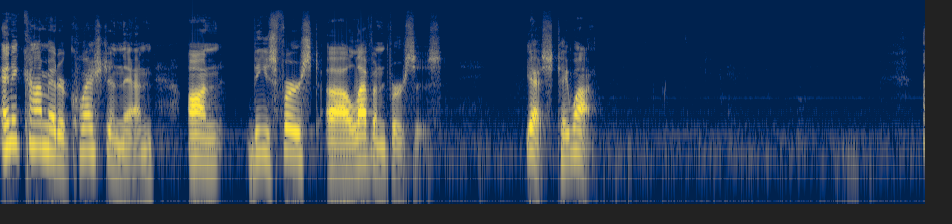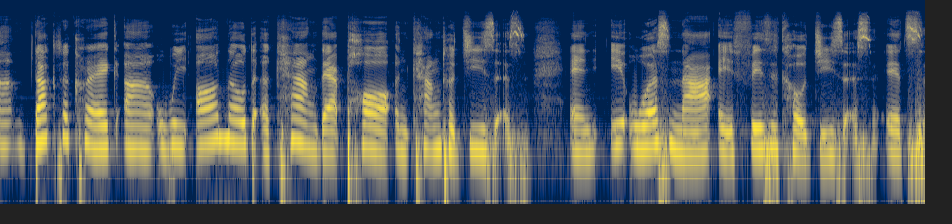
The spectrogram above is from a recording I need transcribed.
Any comment or question then on these first uh, 11 verses. Yes, Taiwan. Um, Dr. Craig, uh, we all know the account that Paul encountered Jesus, and it was not a physical Jesus. It's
